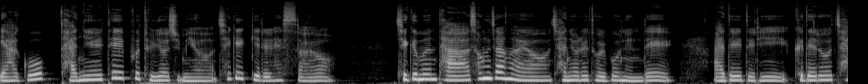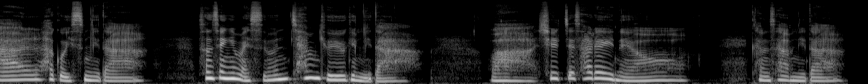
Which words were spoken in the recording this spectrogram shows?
야곱, 다니엘 테이프 들려주며 책 읽기를 했어요. 지금은 다 성장하여 자녀를 돌보는데 아들들이 그대로 잘 하고 있습니다. 선생님 말씀은 참 교육입니다. 와, 실제 사례이네요. 감사합니다.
